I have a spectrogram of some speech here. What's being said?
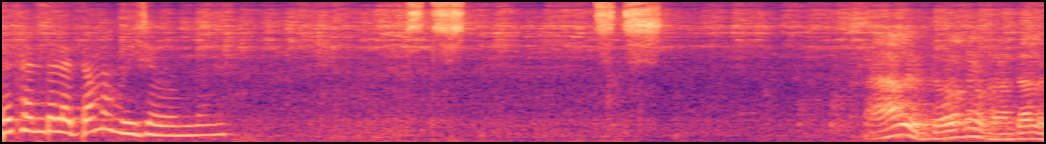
પ્રથાને પહેલાં તમે હોઈ જાઓ અમને આવે ઢોકળું ચાલે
